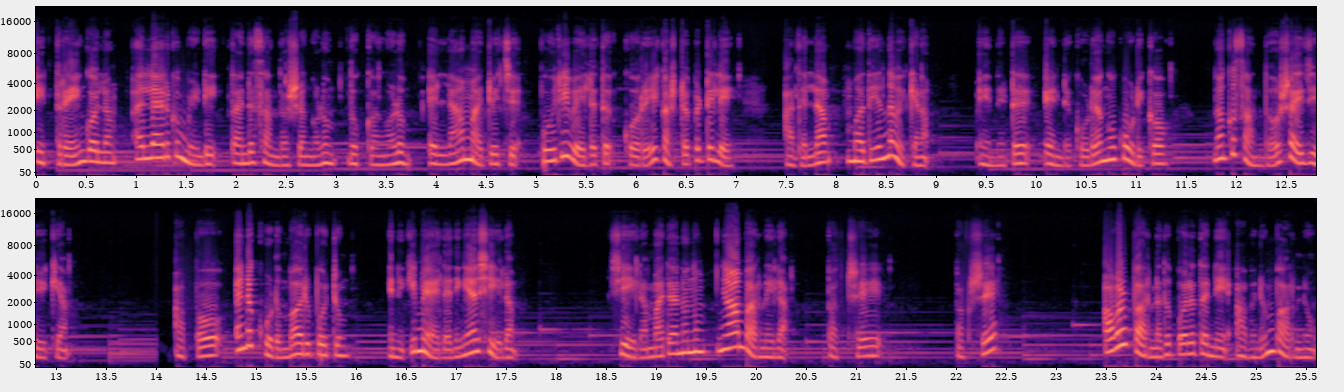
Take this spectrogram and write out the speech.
ഇത്രയും കൊല്ലം എല്ലാവർക്കും വേണ്ടി തന്റെ സന്തോഷങ്ങളും ദുഃഖങ്ങളും എല്ലാം മാറ്റിവെച്ച് ഒരു വെയിലത്ത് കുറെ കഷ്ടപ്പെട്ടില്ലേ? അതെല്ലാം മതിയെന്ന് വെക്കണം. എന്നിട്ട് എന്റെ കൂടെ അങ്ങ് കൂടിക്കോ. നമുക്ക് സന്തോഷമായി ജീവിക്കാം. അപ്പോ എന്റെ കുടുംബം ഒരു പോറ്റും? എനിക്ക് മേലനിങ്ങിയ ശീലം. ശീലം മാറ്റാനൊന്നും ഞാൻ പറഞ്ഞില്ല. പക്ഷേ പക്ഷേ അവൾ പറഞ്ഞതുപോലെ തന്നെ അവനും പറഞ്ഞു.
